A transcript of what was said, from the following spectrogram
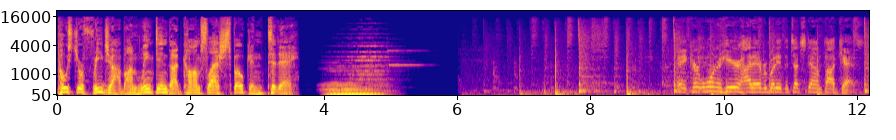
Post your free job on linkedin.com/spoken slash spoken today. Hey, Kurt Warner here. Hi to everybody at the Touchdown Podcast.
